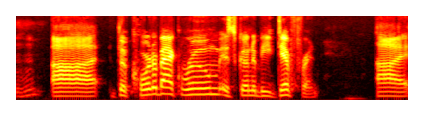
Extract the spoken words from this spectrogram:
Mm-hmm. Uh, the quarterback room is going to be different. Uh,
